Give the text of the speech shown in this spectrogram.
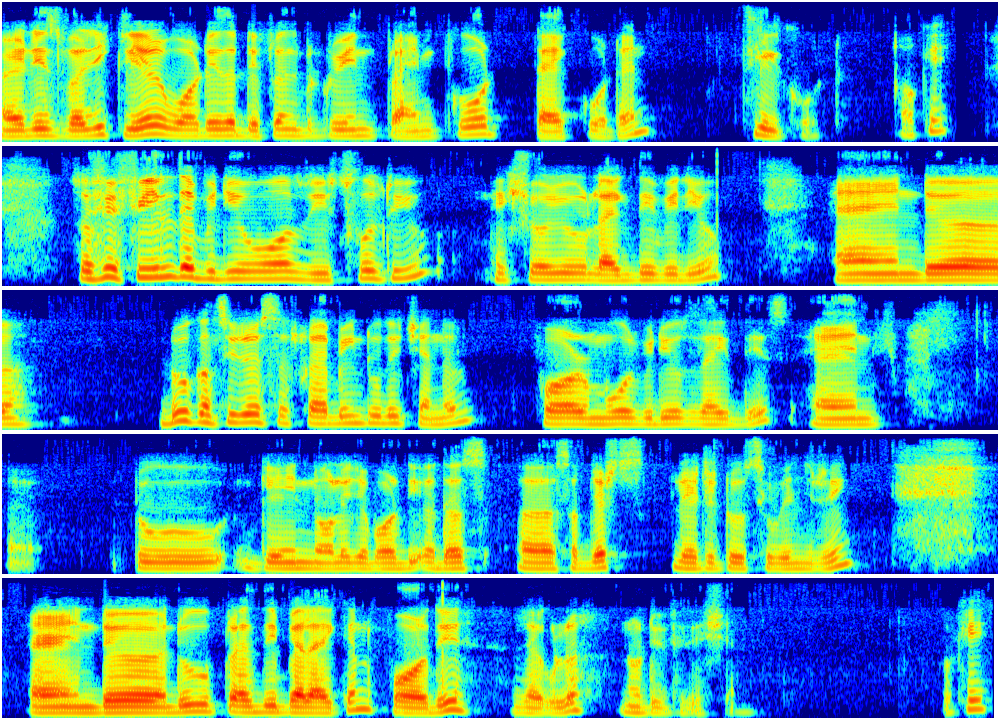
it is very clear what is the difference between prime coat tack coat and seal coat okay? So if you feel the video was useful to you make sure you like the video and uh, do consider subscribing to the channel for more videos like this and uh, to gain knowledge about the other uh, subjects related to civil engineering. And uh, do press the bell icon for the regular notification. Okay?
